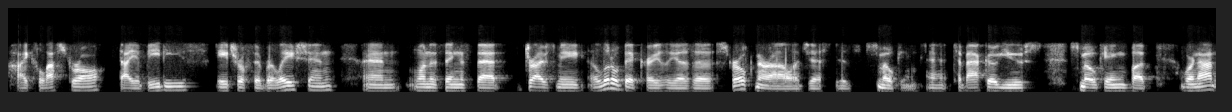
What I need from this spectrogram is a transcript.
high cholesterol, diabetes, atrial fibrillation, and one of the things that drives me a little bit crazy as a stroke neurologist is smoking and tobacco use, smoking, but we're not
